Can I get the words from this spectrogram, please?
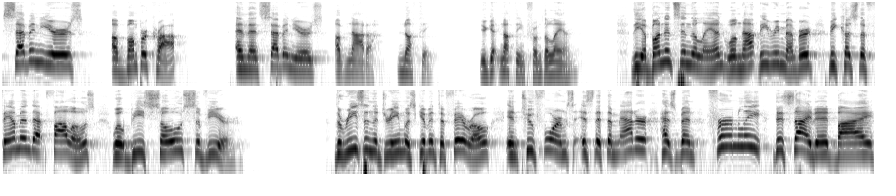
seven years of bumper crop, and then seven years of nada, nothing. You get nothing from the land. The abundance in the land will not be remembered because the famine that follows will be so severe. The reason the dream was given to Pharaoh in two forms is that the matter has been firmly decided by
